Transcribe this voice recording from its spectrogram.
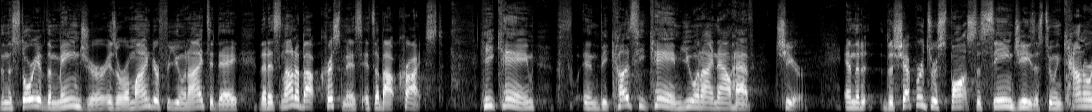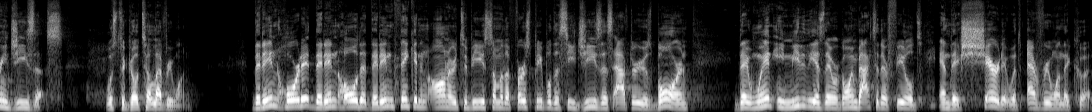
then the story of the manger is a reminder for you and I today that it's not about Christmas, it's about Christ. He came, and because he came, you and I now have cheer. And the, the shepherd's response to seeing Jesus, to encountering Jesus, was to go tell everyone. They didn't hoard it, they didn't hold it, they didn't think it an honor to be some of the first people to see Jesus after he was born. They went immediately as they were going back to their fields and they shared it with everyone they could.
